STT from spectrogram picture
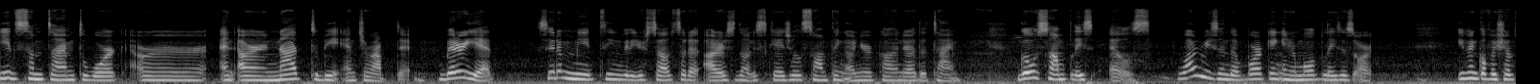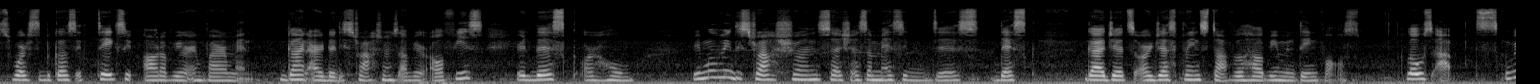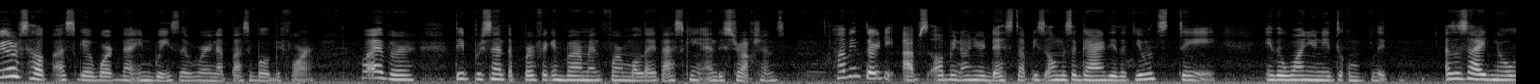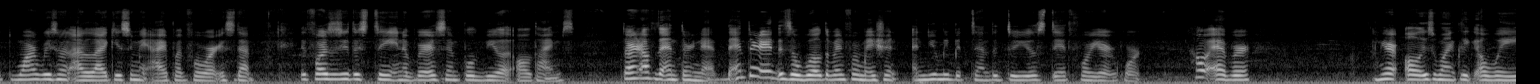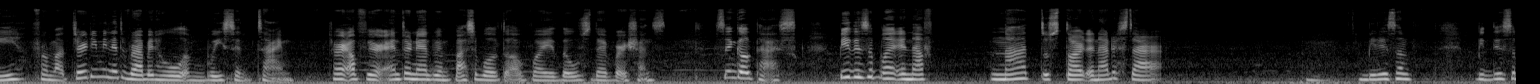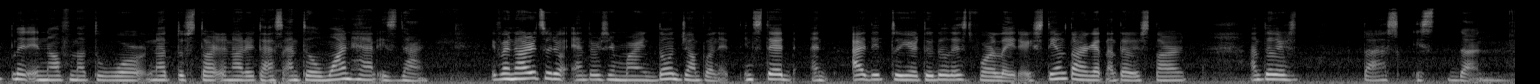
need some time to work or and are not to be interrupted. Better yet, set a meeting with yourself so that others don't schedule something on your calendar at the time. Go someplace else. One reason that working in remote places or even coffee shops works is because it takes you out of your environment. Gone are the distractions of your office, your desk, or home. Removing distractions such as a messy desk, desk gadgets, or just plain stuff will help you maintain focus. Close apps. Computers help us get work done in ways that were not possible before. However, they present a perfect environment for multitasking and distractions. Having 30 apps open on your desktop is almost a guarantee that you won't stay in the one you need to complete. As a side note, one reason I like using my iPad for work is that it forces you to stay in a very simple view at all times. Turn off the internet. The internet is a wealth of information and you may be tempted to use it for your work. However, you're always one click away from a 30 minute rabbit hole of wasted time. Turn off your internet when possible to avoid those diversions. Single task. Be disciplined enough not to start another star. Hmm. Be, dis- be disciplined enough not to work, not to start another task until one hand is done. If another to-do enters your mind, don't jump on it. Instead, and add it to your to-do list for later. Stay on target until you start, until your task is done.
